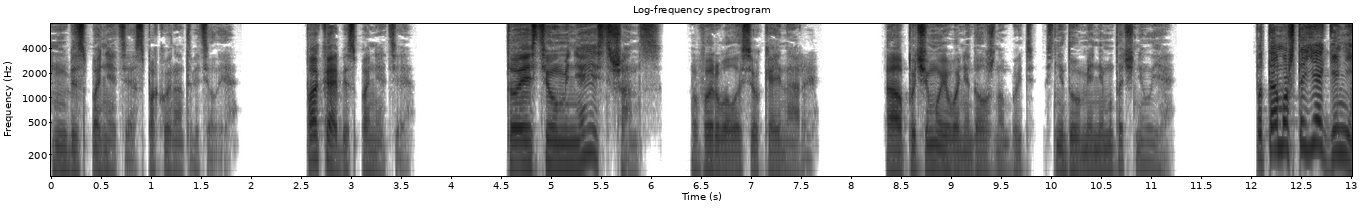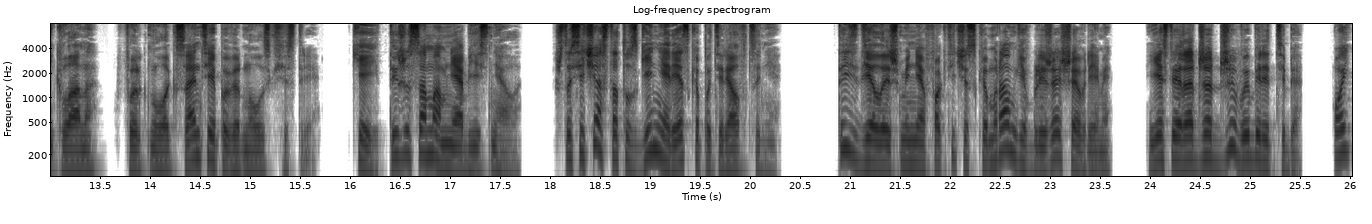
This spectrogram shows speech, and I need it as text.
«Без понятия», — спокойно ответил я. «Пока без понятия». «То есть и у меня есть шанс?» — вырвалось у Кайнары. «А почему его не должно быть?» — с недоумением уточнил я. «Потому что я гений клана», — фыркнула Ксантия и повернулась к сестре. «Кей, ты же сама мне объясняла, что сейчас статус гения резко потерял в цене. Ты сделаешь меня в фактическом ранге в ближайшее время, если Раджаджи выберет тебя. Ой,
